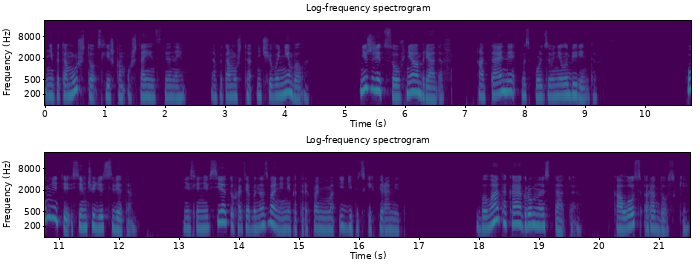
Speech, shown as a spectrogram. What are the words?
Не потому, что слишком уж таинственные, а потому что ничего не было. Ни жрецов, ни обрядов, а тайны в использовании лабиринтов. Помните «Семь чудес света»? Если не все, то хотя бы названия некоторых, помимо египетских пирамид. Была такая огромная статуя. Колосс Родосский.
